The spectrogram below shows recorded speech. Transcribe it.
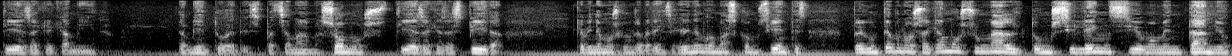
tierra que camina. También tú eres Pachamama, somos tierra que respira. Caminemos con reverencia, caminemos más conscientes. Preguntémonos, hagamos un alto, un silencio momentáneo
